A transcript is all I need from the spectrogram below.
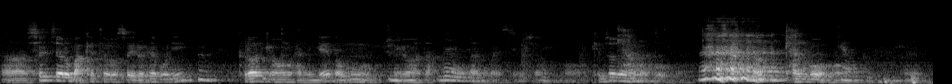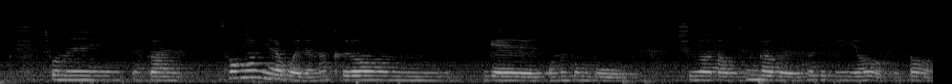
어, 실제로 마케터로서 일을 해보니 음. 그런 경험을 갖는 게 너무 중요하다라는 네, 네. 말씀이죠. 네. 어, 김소정님은. 어떠세요? 그냥 그- 네. 음. 저는 약간 성향이라고 해야 되나 그런 게 어느 정도 중요하다고 생각을 하기도 해요. 그래서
